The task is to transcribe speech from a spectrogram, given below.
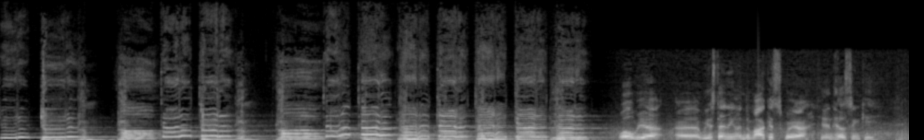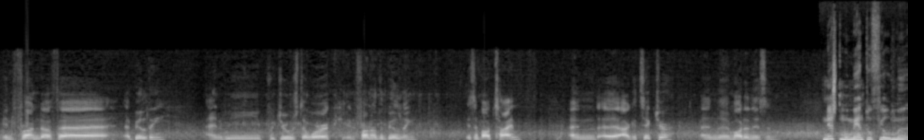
Well, we are uh, we are standing on the market square here in Helsinki, in front of a, a building, and we produce the work in front of the building. It's about time, and uh, architecture, and uh, modernism. Neste momento, o filme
